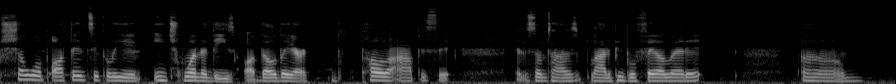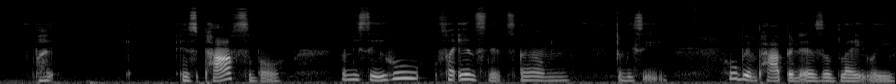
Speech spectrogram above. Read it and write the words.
show up authentically in each one of these although they are polar opposite and sometimes a lot of people fail at it. Um, but it's possible. Let me see who, for instance, um, let me see who been popping as of lately.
